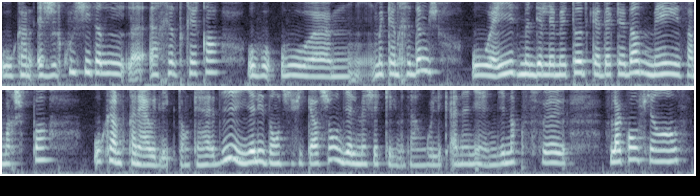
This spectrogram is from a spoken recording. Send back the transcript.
وكنأجل كلشي حتى اخر دقيقة وما كنخدمش وعييت ما ندير les méthodes كذا كذا mais ça marche pas وكنبقى نعاود لك. donc هذه هي l'identification ديال المشاكل. مثلا نقول لك أنني عندي نقص في في la confiance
